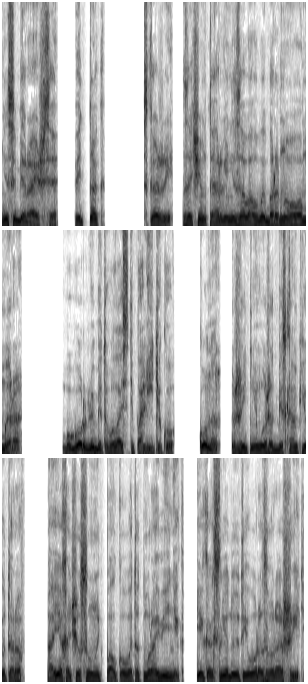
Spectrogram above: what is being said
не собираешься. Ведь так? Скажи, зачем ты организовал выборы нового мэра? Бугор любит власть и политику. Конан жить не может без компьютеров, а я хочу сунуть палку в этот муравейник и как следует его разворошить,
